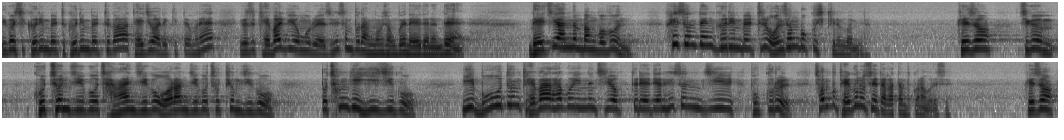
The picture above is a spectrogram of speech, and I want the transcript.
이것이 그린벨트 그린벨트가 대지화됐기 때문에 이것을 개발 비용으로 해서 훼손 부담금을 정부에 내야 되는데 내지 않는 방법은 훼손된 그린벨트를 원상복구시키는 겁니다. 그래서 지금 고천지구, 장안지구, 월암지구, 초평지구, 또 청계 2지구 이 모든 개발하고 있는 지역들에 대한 훼손지 복구를 전부 백운호수에다 갖다 묶어놔 버렸어요. 그래서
